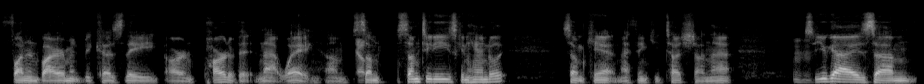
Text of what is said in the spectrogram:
fun environment because they are part of it in that way. Um, yep. Some some TDs can handle it, some can't, and I think you touched on that. Mm-hmm. So you guys, um,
